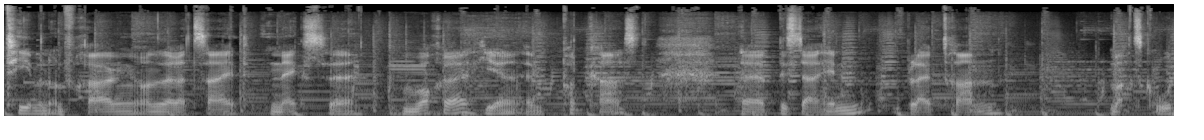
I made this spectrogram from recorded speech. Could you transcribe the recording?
Themen und Fragen unserer Zeit nächste Woche hier im Podcast. Äh, bis dahin, bleibt dran, macht's gut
